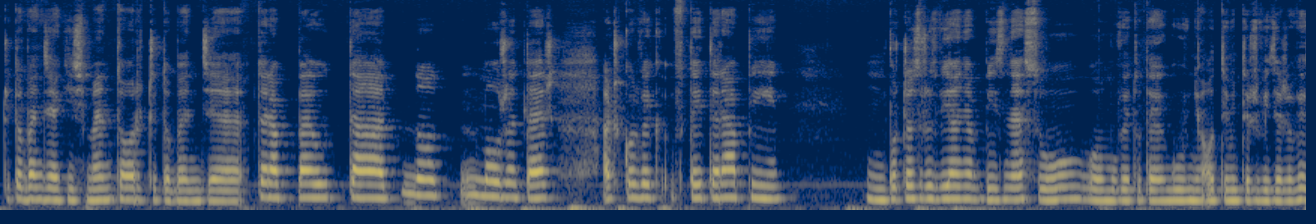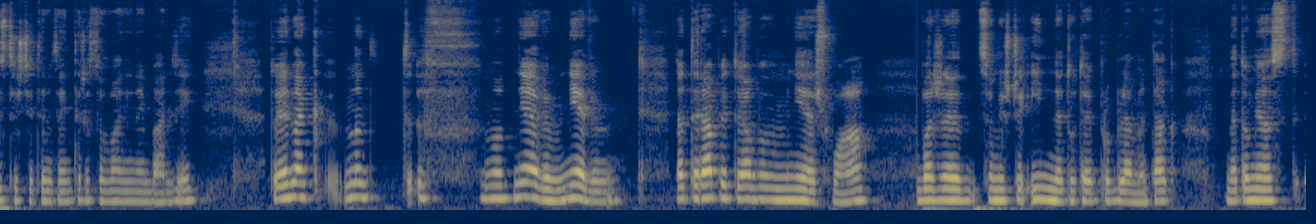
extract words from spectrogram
Czy to będzie jakiś mentor, czy to będzie terapeuta, no może też, aczkolwiek w tej terapii mm, podczas rozwijania biznesu, bo mówię tutaj głównie o tym i też widzę, że Wy jesteście tym zainteresowani najbardziej, to jednak, no, no nie wiem, nie wiem. Na terapię to ja bym nie szła, chyba że są jeszcze inne tutaj problemy, tak? Natomiast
